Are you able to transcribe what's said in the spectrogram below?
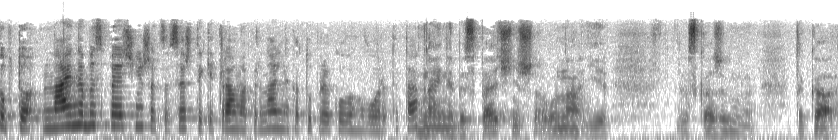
Тобто найнебезпечніше це все ж таки травма пірнальника, ту, про яку ви говорите, так? найнебезпечніша, вона і, скажімо, така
